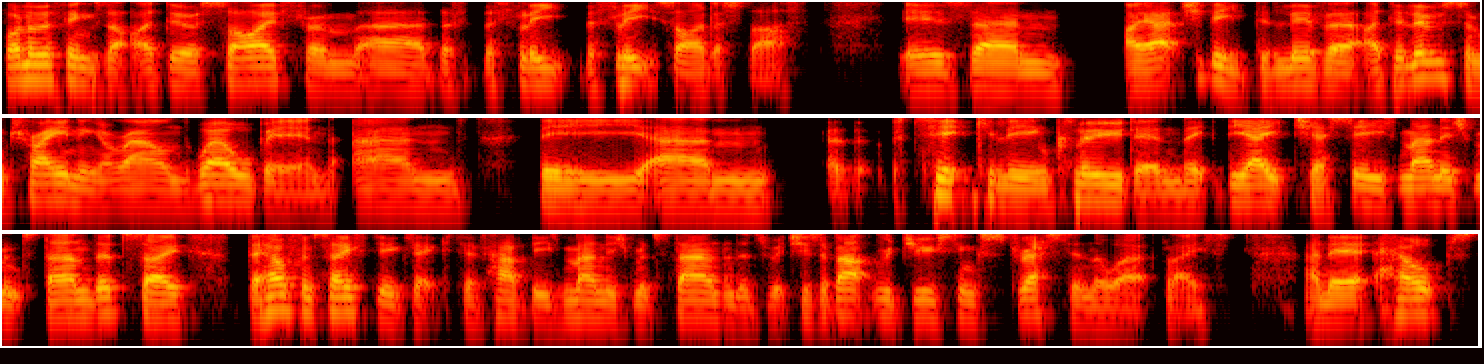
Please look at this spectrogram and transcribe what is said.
one of the things that I do aside from uh, the the fleet the fleet side of stuff is um, I actually deliver I deliver some training around well-being and the um, uh, Uh, particularly including the, the HSE's management standards. So the health and safety executive have these management standards, which is about reducing stress in the workplace, and it helps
